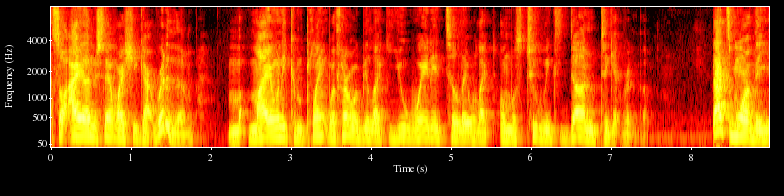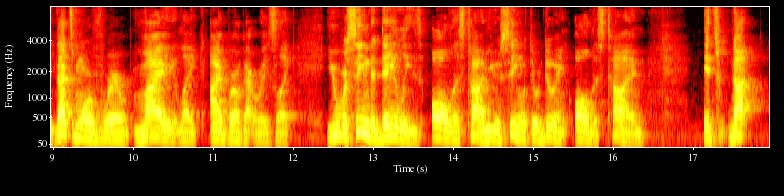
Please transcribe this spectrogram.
so I understand why she got rid of them. My only complaint with her would be like you waited till they were like almost 2 weeks done to get rid of them. That's more of the that's more of where my like eyebrow got raised like you were seeing the dailies all this time. You were seeing what they were doing all this time. It's not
